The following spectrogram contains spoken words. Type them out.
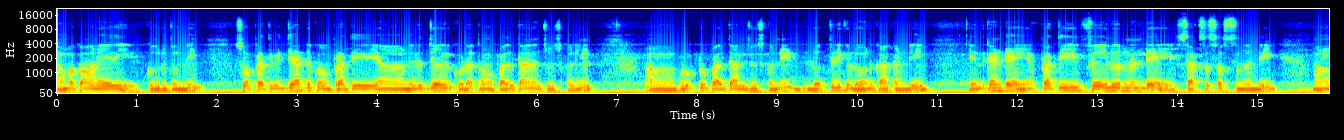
నమ్మకం అనేది కుదురుతుంది. సో ప్రతి విద్యార్థికి ప్రతి నిరుద్యోగి కూడా తమ ఫలితాన్ని చూసుకొని గ్రూప్ టూ ఫలితాన్ని చూసుకొని ఒత్తిడికి లోను కాకండి. ఎందుకంటే ప్రతి ఫెయిల్యూర్ నుండే సక్సెస్ వస్తుందండి. మనం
